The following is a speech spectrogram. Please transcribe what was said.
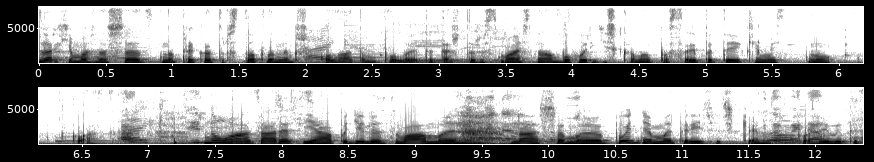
Зверху можна ще, наприклад, розтопленим шоколадом полити, теж дуже смачно, або горішками посипати якимось, ну, клас. Ну а зараз я поділюсь з вами нашими буднями трішечки. Подивитись,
